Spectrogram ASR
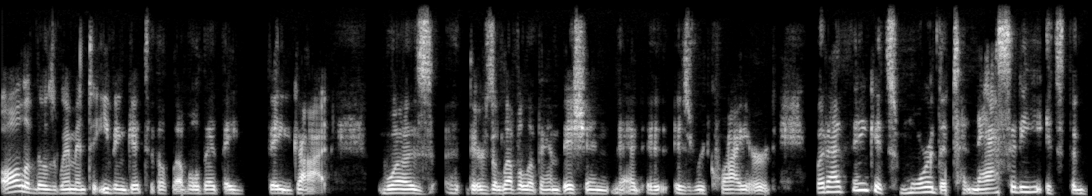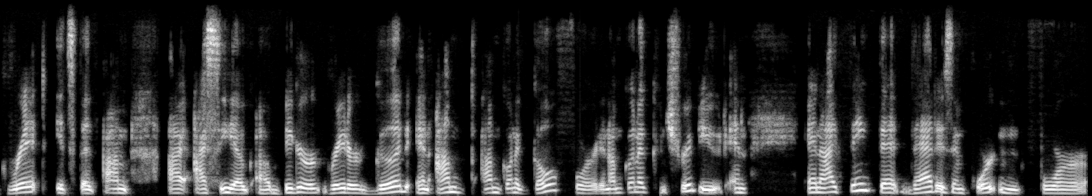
all of those women to even get to the level that they, they got, was uh, there's a level of ambition that is required. But i think it's more the tenacity it's the grit it's the um, I, I see a, a bigger greater good and i'm i'm going to go for it and i'm going to contribute. And and i think that that is important for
